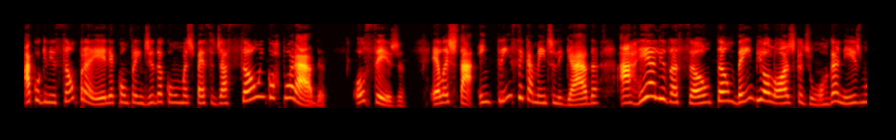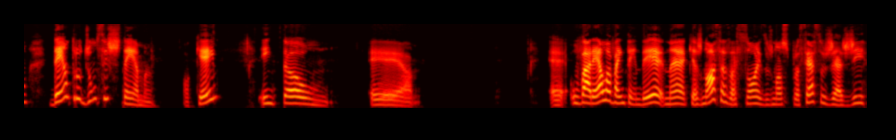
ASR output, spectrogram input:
A cognição, para ele, é compreendida como uma espécie de ação incorporada, ou seja, ela está intrinsecamente ligada à realização também biológica de um organismo dentro de um sistema, ok? Então, é, é, o Varela vai entender né, que as nossas ações, os nossos processos de agir,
